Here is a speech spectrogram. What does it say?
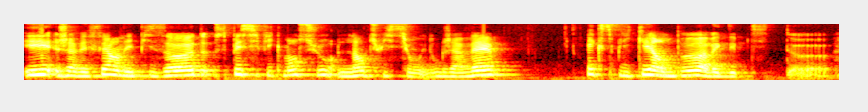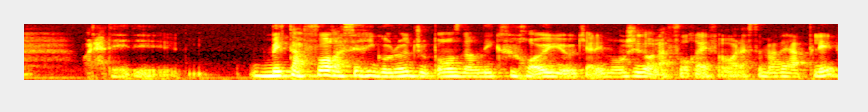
Et j'avais fait un épisode spécifiquement sur l'intuition. Et donc j'avais expliqué un peu avec des petites voilà, des, métaphores assez rigolotes, je pense, d'un écureuil euh, qui allait manger dans la forêt. Enfin voilà, ça m'avait appelé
